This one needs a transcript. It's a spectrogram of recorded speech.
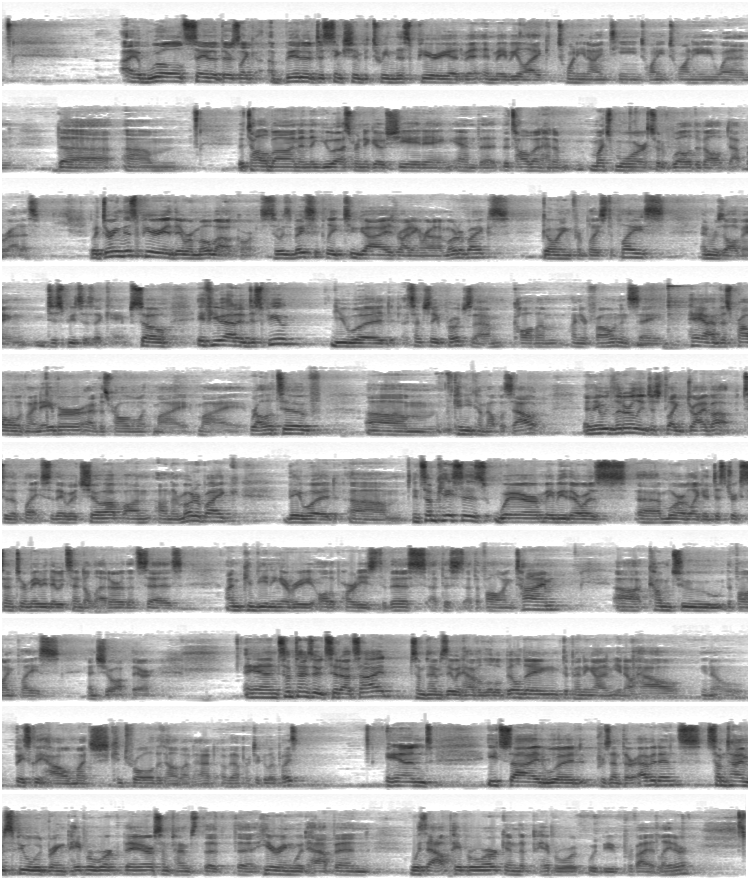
I will say that there's like a bit of distinction between this period and maybe like 2019, 2020, when the um, the Taliban and the U.S. were negotiating, and the, the Taliban had a much more sort of well developed apparatus. But during this period, they were mobile courts. So it was basically two guys riding around on motorbikes, going from place to place, and resolving disputes as they came. So if you had a dispute, you would essentially approach them, call them on your phone, and say, "Hey, I have this problem with my neighbor. I have this problem with my my relative. Um, can you come help us out?" And they would literally just like drive up to the place. So they would show up on on their motorbike. They would, um, in some cases where maybe there was uh, more of like a district center, maybe they would send a letter that says, "I'm convening every all the parties to this at this at the following time. Uh, come to the following place and show up there." And sometimes they would sit outside. Sometimes they would have a little building, depending on you know how you know basically how much control the Taliban had of that particular place. And each side would present their evidence. Sometimes people would bring paperwork there. Sometimes the, the hearing would happen without paperwork, and the paperwork would be provided later.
